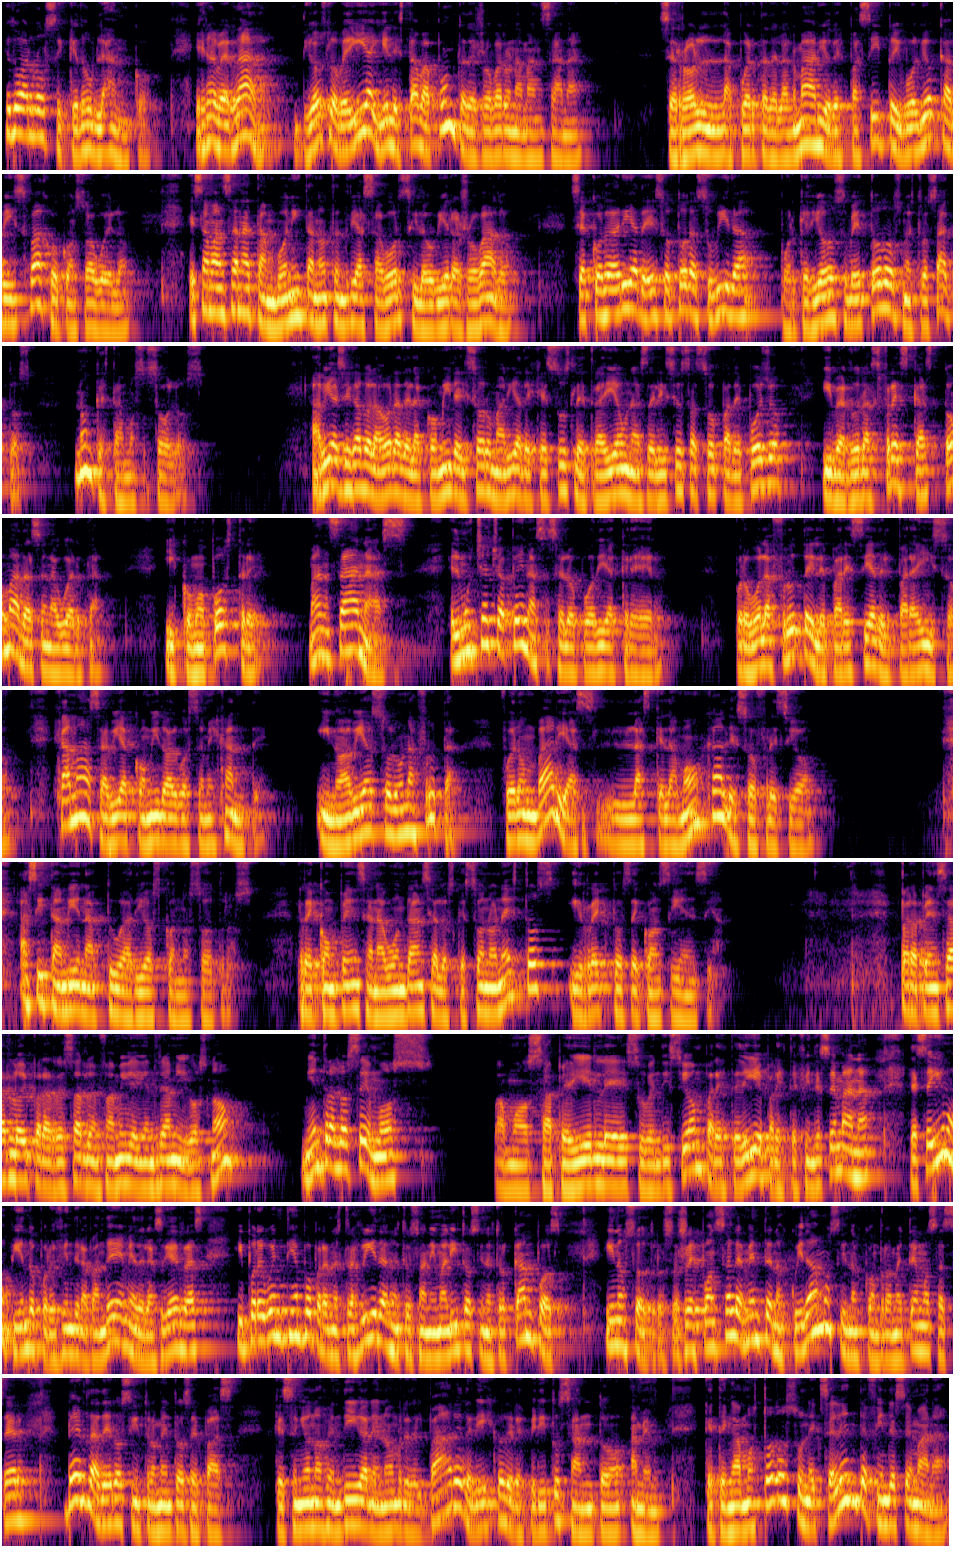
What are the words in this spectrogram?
Eduardo se quedó blanco. Era verdad, Dios lo veía y él estaba a punto de robar una manzana. Cerró la puerta del armario despacito y volvió cabizbajo con su abuelo. Esa manzana tan bonita no tendría sabor si la hubiera robado. Se acordaría de eso toda su vida porque Dios ve todos nuestros actos. Nunca estamos solos. Había llegado la hora de la comida y Sor María de Jesús le traía unas deliciosas sopa de pollo y verduras frescas tomadas en la huerta. Y como postre, manzanas. El muchacho apenas se lo podía creer. Probó la fruta y le parecía del paraíso. Jamás había comido algo semejante. Y no había solo una fruta, fueron varias las que la monja les ofreció. Así también actúa Dios con nosotros. Recompensa en abundancia a los que son honestos y rectos de conciencia. Para pensarlo y para rezarlo en familia y entre amigos, ¿no? Mientras lo hacemos, Vamos a pedirle su bendición para este día y para este fin de semana. Le seguimos pidiendo por el fin de la pandemia, de las guerras y por el buen tiempo para nuestras vidas, nuestros animalitos y nuestros campos. Y nosotros responsablemente nos cuidamos y nos comprometemos a ser verdaderos instrumentos de paz. Que el Señor nos bendiga en el nombre del Padre, del Hijo y del Espíritu Santo. Amén. Que tengamos todos un excelente fin de semana.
